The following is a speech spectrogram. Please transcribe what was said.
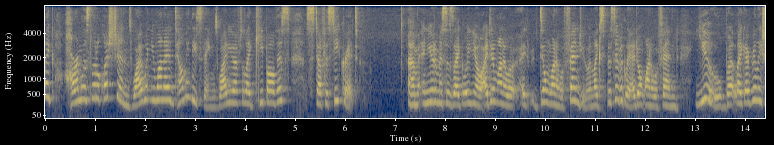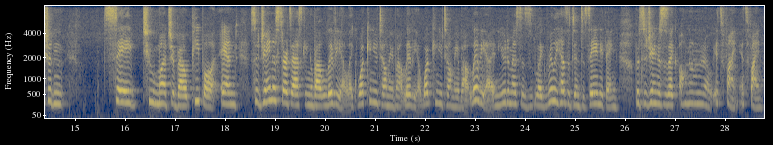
like harmless little questions. Why wouldn't you want to tell me these things? Why do you have to like keep all this stuff a secret? Um, and Eudemus is like, well, you know, I didn't want to, I don't want to offend you, and like specifically, I don't want to offend you, but like I really shouldn't say too much about people. And Sejanus starts asking about Livia, like, what can you tell me about Livia? What can you tell me about Livia? And Eudemus is like really hesitant to say anything. But so Sejanus is like, oh, no, no, no, it's fine, it's fine.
